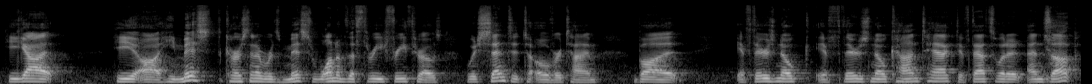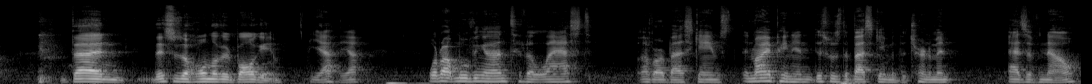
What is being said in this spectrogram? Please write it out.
he got he uh, he missed. Carson Edwards missed one of the three free throws, which sent it to overtime. But if there's no if there's no contact, if that's what it ends up, then this is a whole nother ball game. Yeah, yeah. What about moving on to the last of our best games? In my opinion, this was the best game of the tournament as of now,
